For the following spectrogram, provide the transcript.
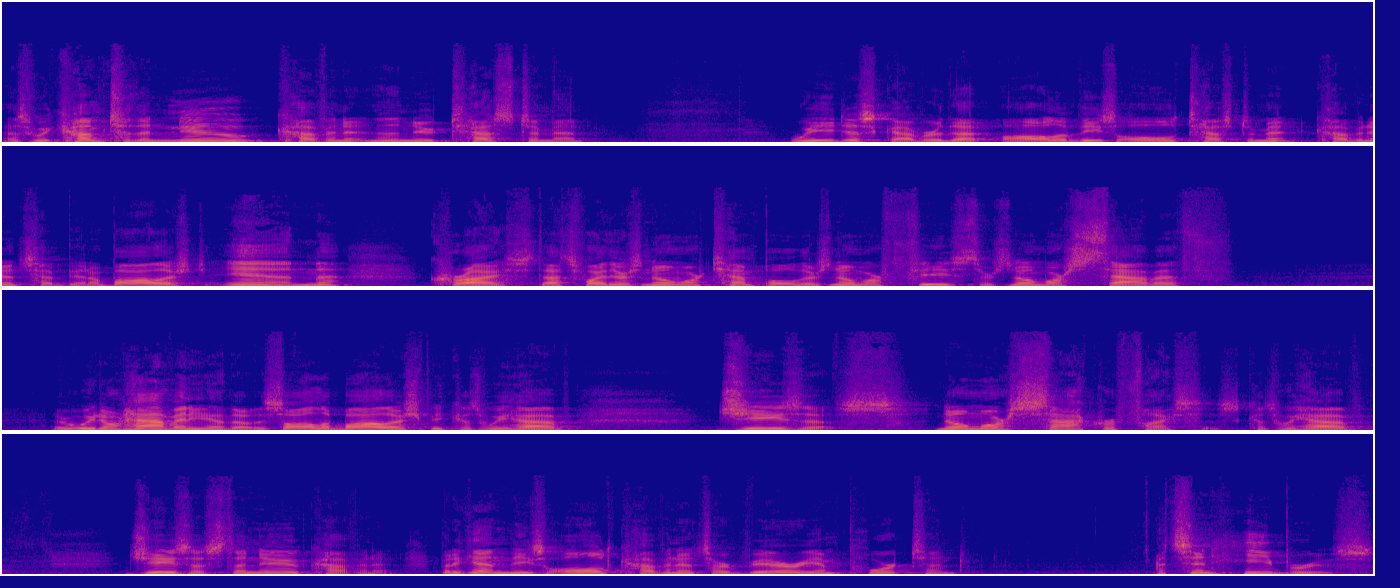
As we come to the new covenant in the New Testament, we discover that all of these Old Testament covenants have been abolished in Christ. That's why there's no more temple, there's no more feast, there's no more Sabbath. We don't have any of those. It's all abolished because we have Jesus. No more sacrifices because we have Jesus, the new covenant. But again, these old covenants are very important. It's in Hebrews.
